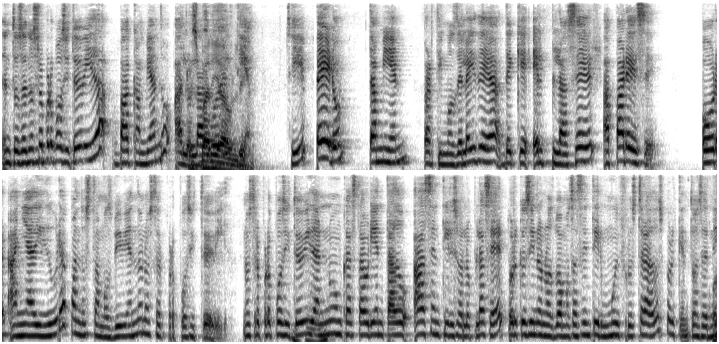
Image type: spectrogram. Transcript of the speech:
Entonces nuestro propósito de vida va cambiando a lo Es largo variable. del tiempo, ¿sí? Pero también partimos de la idea de que el placer aparece por añadidura cuando estamos viviendo nuestro propósito de vida. Nuestro propósito de vida nunca está orientado a sentir solo placer, porque si no nos vamos a sentir muy frustrados, porque entonces Cuando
